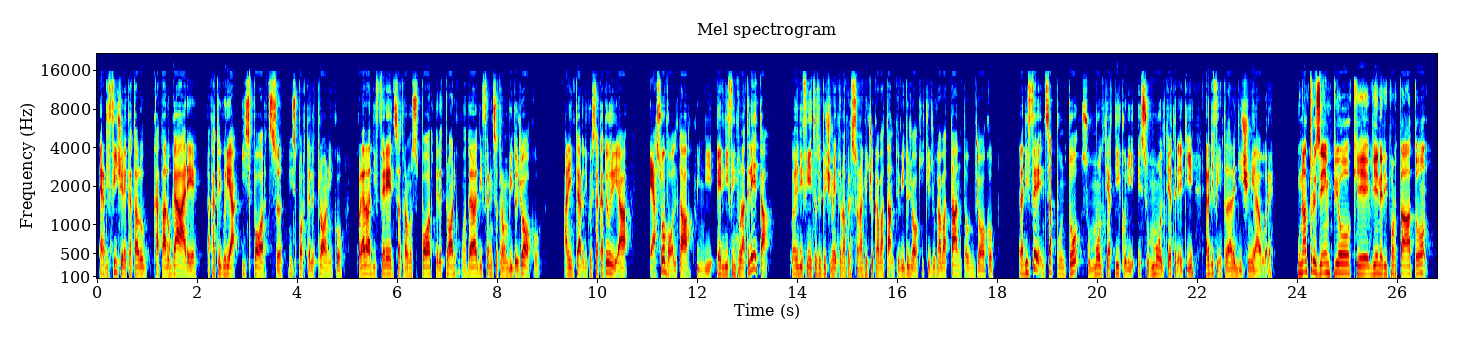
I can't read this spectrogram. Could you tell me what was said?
era difficile catalog- catalogare la categoria e-sports, quindi sport elettronico. Qual era la differenza tra uno sport elettronico, qual era la differenza tra un videogioco all'interno di questa categoria? E a sua volta, quindi, eri definito un atleta o eri definito semplicemente una persona che giocava tanto ai videogiochi, che giocava tanto a un gioco. La differenza, appunto, su molti articoli e su molti atleti era definita dalle 10.000 ore. Un altro esempio che viene riportato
